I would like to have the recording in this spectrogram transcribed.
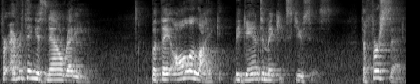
for everything is now ready. But they all alike began to make excuses. The first said,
